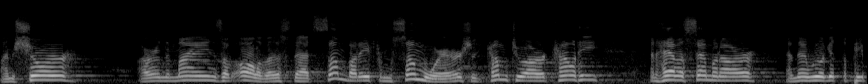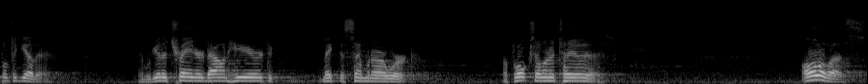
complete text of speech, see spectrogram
I'm sure, are in the minds of all of us that somebody from somewhere should come to our county and have a seminar, and then we'll get the people together. And we'll get a trainer down here to make the seminar work. Well, folks, I want to tell you this. All of us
